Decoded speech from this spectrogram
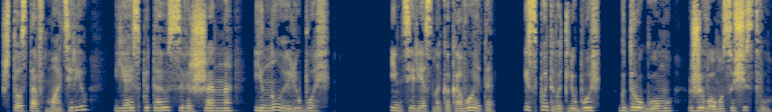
что, став матерью, я испытаю совершенно иную любовь. Интересно, каково это — испытывать любовь к другому живому существу.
